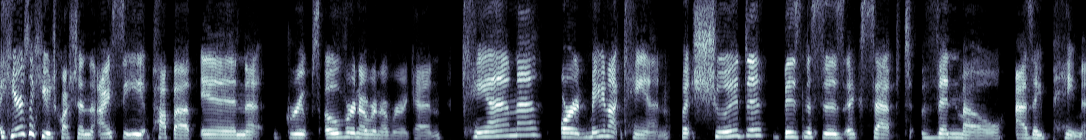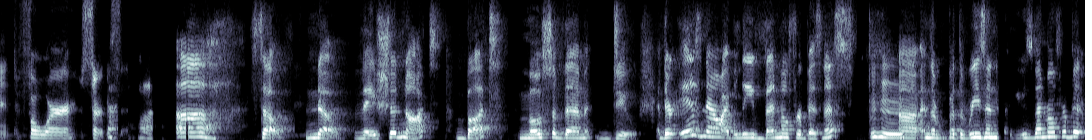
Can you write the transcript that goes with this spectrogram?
here's a huge question that I see pop up in groups over and over and over again. Can or maybe not can, but should businesses accept Venmo as a payment for services? Uh, so, no, they should not, but most of them do. There is now, I believe, Venmo for Business. Mm-hmm. Uh, and the but the reason I use Venmo for bit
